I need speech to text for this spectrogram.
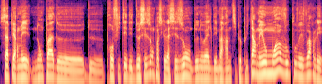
Ça permet non pas de, de, profiter des deux saisons parce que la saison de Noël démarre un petit peu plus tard, mais au moins vous pouvez voir les,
